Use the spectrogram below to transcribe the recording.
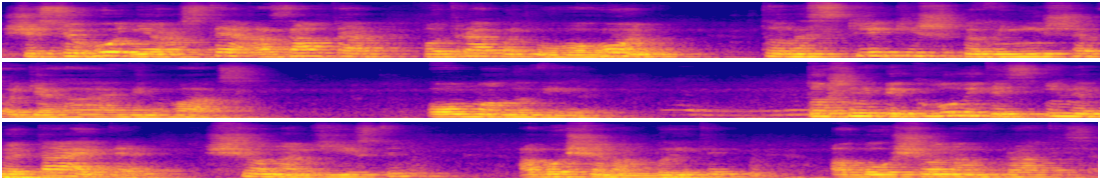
що сьогодні росте, а завтра потрапить у вогонь, то наскільки ж певніше одягає він вас, о маловір. Тож не піклуйтесь і не питайте, що нам їсти, або що нам пити, або що нам вбратися.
